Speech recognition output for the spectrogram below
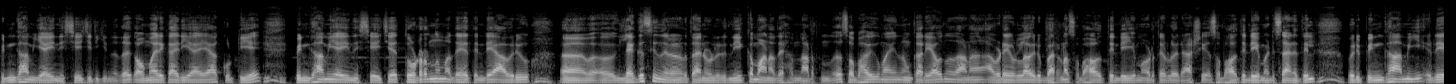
പിൻഗാമിയായി നിശ്ചയിച്ചിരിക്കുന്നത്. കൗമാരക്കാരിയായ കുട്ടിയെ പിൻഗാമിയായി നിശ്ചയിച്ച് തുടർന്നും അദ്ദേഹത്തിന്റെ ആ ഒരു ലെഗസി നിലനിർത്താനുള്ളൊരു നീക്കമാണ് അദ്ദേഹം നടത്തുന്നത്. സ്വാഭാവികമായും നമുക്കറിയാവുന്നതാണ് അവിടെയുള്ള ഒരു ഭരണ സ്വഭാവത്തിന്റെയും അവിടുത്തെയുള്ള രാഷ്ട്രീയ സ്വഭാവത്തിന്റെയും അടിസ്ഥാനത്തിൽ ഒരു പിൻഗാമിയുടെ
